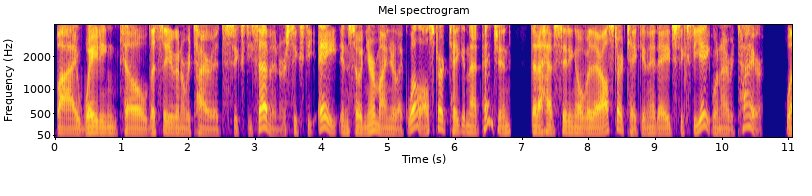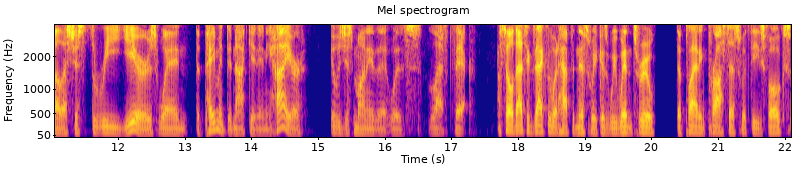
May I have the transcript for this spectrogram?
by waiting till let's say you're going to retire at 67 or 68 and so in your mind you're like well I'll start taking that pension that I have sitting over there I'll start taking it at age 68 when I retire well that's just 3 years when the payment did not get any higher it was just money that was left there so that's exactly what happened this week as we went through the planning process with these folks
